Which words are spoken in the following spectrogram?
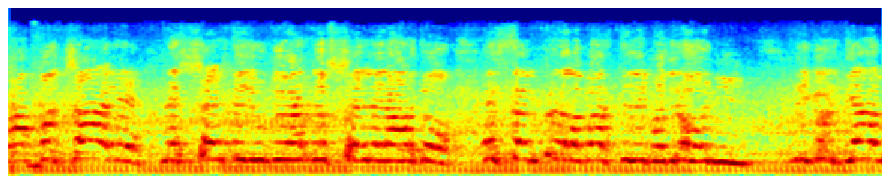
appoggiare le scelte di un governo scellerato e sempre dalla parte dei padroni. Ricordiamo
